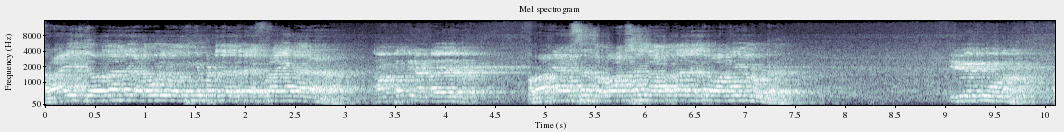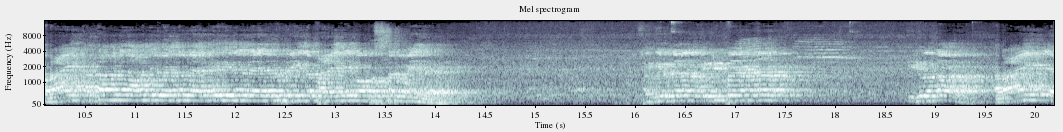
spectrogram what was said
റായി ജോർദാന്റെ വധിക്കപ്പെട്ടത് എത്ര എഫ്രായിക്കാരാണ് റോങ് ആൻസർ പ്രഭാഷകൻ നാൽപ്പത്തിനാല് എത്ര വാക്യങ്ങളുണ്ട്? റായി കർത്താവിന്റെ നാമത്തിൽ വരുന്ന ലഹരിയിൽ എഴുതപ്പെട്ടിരിക്കുന്ന പഴയ നിയമ പുസ്തകം ഏത്? റായി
